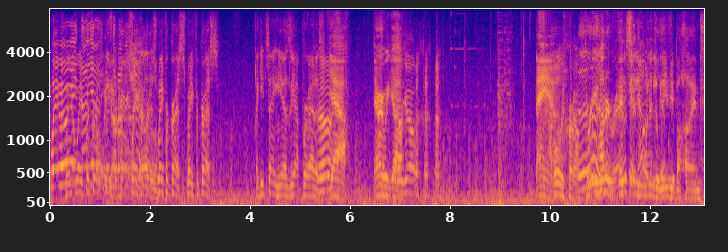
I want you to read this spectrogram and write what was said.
Wait, wait, wait. Wait, no, wait not for yet. Chris, wait Not for yet. Chris, wait for Chris, wait for Chris, wait for Chris. I keep saying he has the apparatus. Uh, Yeah. There we go. There we go. Bam. Holy crap. Uh, Three hundred Brad fifty. said he wanted we to go. leave you behind.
